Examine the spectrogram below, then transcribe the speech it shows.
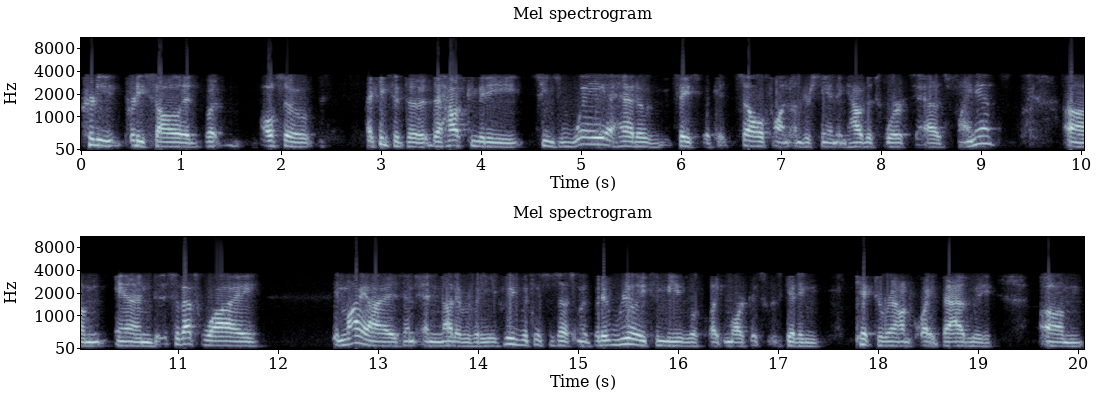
pretty pretty solid, but also I think that the, the House committee seems way ahead of Facebook itself on understanding how this works as finance. Um, and so that's why, in my eyes, and, and not everybody agreed with this assessment, but it really to me looked like Marcus was getting kicked around quite badly, um,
